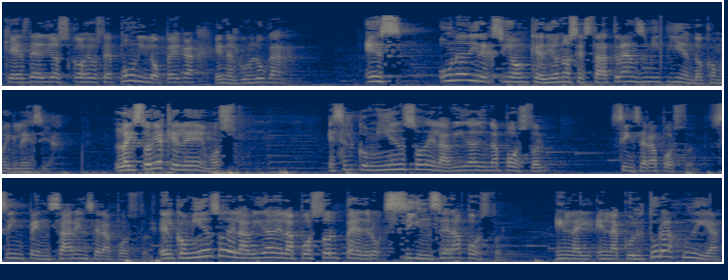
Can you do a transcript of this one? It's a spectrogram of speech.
que es de Dios, coge usted, pum, y lo pega en algún lugar. Es una dirección que Dios nos está transmitiendo como iglesia. La historia que leemos es el comienzo de la vida de un apóstol sin ser apóstol, sin pensar en ser apóstol. El comienzo de la vida del apóstol Pedro sin ser apóstol. En la, en la cultura judía,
